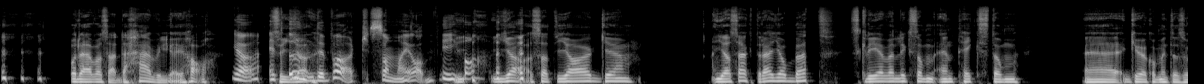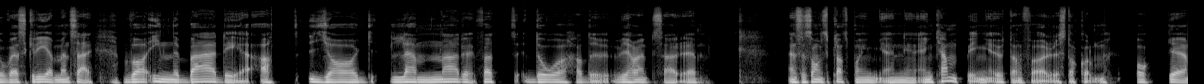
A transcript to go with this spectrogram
och det här var så här, det här vill jag ju ha. Ja, ett så underbart jag, sommarjobb. Ja. ja, så att jag, eh, jag sökte det här jobbet, skrev en, liksom en text om Eh, gud, jag kommer inte ihåg vad jag skrev, men så här, vad innebär det att jag lämnar, för att då hade vi har inte så här, eh, en säsongsplats på en, en, en, camping utanför Stockholm. Och eh,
